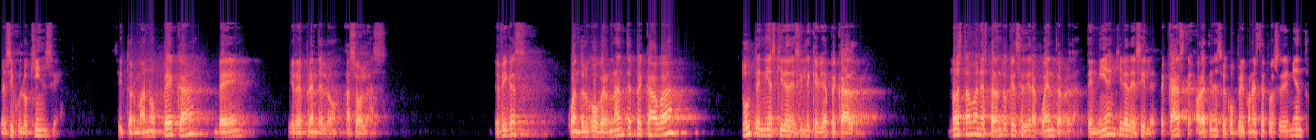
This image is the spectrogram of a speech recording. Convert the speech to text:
versículo 15. Si tu hermano peca, ve y repréndelo a solas. ¿Te fijas? Cuando el gobernante pecaba, tú tenías que ir a decirle que había pecado. No estaban esperando que él se diera cuenta, ¿verdad? Tenían que ir a decirle, pecaste, ahora tienes que cumplir con este procedimiento.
